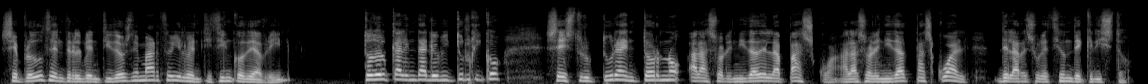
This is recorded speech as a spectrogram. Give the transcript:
Se produce entre el 22 de marzo y el 25 de abril. Todo el calendario litúrgico se estructura en torno a la solemnidad de la Pascua, a la solemnidad pascual de la resurrección de Cristo.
